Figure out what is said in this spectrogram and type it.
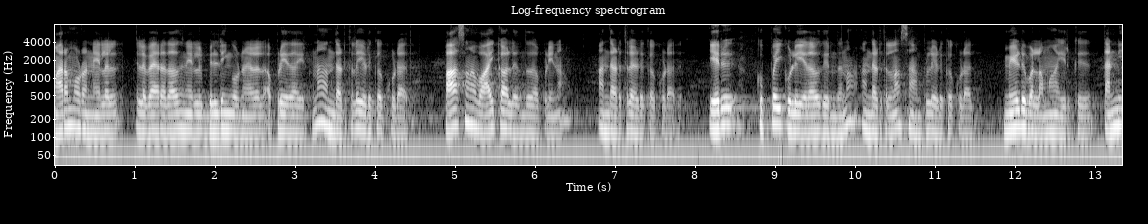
மரமோட நிழல் இல்லை வேறு ஏதாவது நிழல் பில்டிங்கோட நிழல் அப்படி ஏதாவது இருக்குன்னா அந்த இடத்துல எடுக்கக்கூடாது. பாசன வாய்க்கால் இருந்தது அப்படின்னா அந்த இடத்துல எடுக்கக்கூடாது. எரு குப்பை குழி ஏதாவது இருந்ததுன்னா அந்த இடத்துலலாம் சாம்பிள் எடுக்கக்கூடாது. மேடு பள்ளமாக இருக்குது தண்ணி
